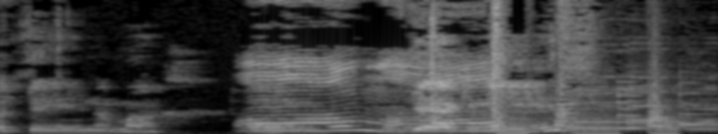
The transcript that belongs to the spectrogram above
Fatina'ma, o oh, Jagnes.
